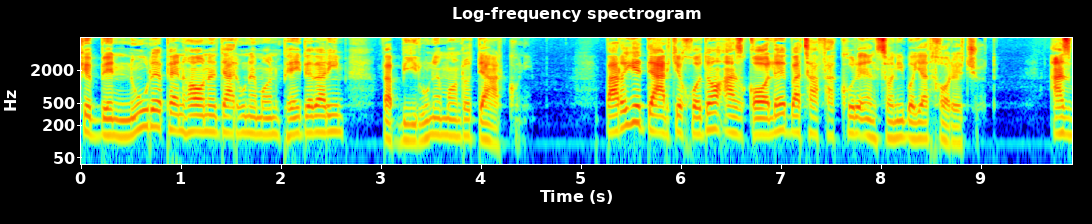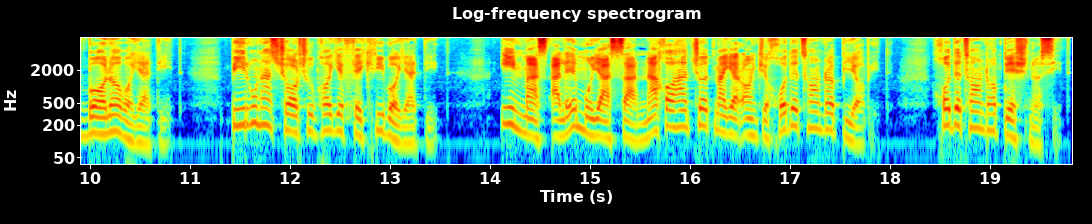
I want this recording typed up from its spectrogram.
که به نور پنهان درونمان پی ببریم و بیرونمان را درک کنیم. برای درک خدا از قالب و تفکر انسانی باید خارج شد. از بالا باید دید. بیرون از چارچوب های فکری باید دید. این مسئله میسر نخواهد شد مگر آنکه خودتان را بیابید. خودتان را بشناسید.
